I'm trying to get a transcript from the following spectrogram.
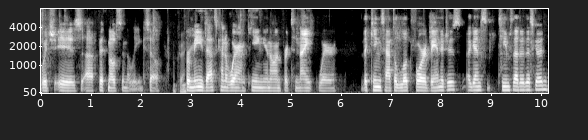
which is uh, fifth most in the league. So Okay. for me, that's kind of where I'm keying in on for tonight, where the Kings have to look for advantages against teams that are this good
